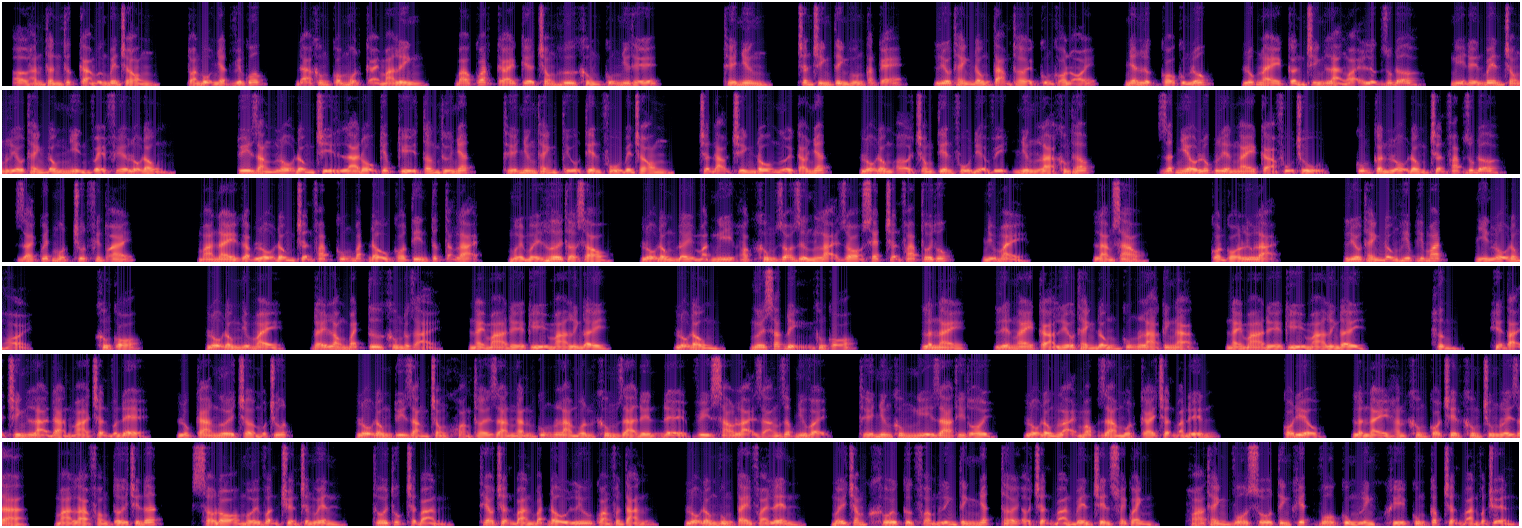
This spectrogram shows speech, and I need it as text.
Ở hắn thần thức cảm ứng bên trong, toàn bộ Nhật Viêm quốc đã không có một cái ma linh, bao quát cái kia trong hư không cũng như thế. Thế nhưng, chân chính tình huống cặn kẽ, Liêu Thành đống tạm thời cũng khó nói, nhân lực có cùng lúc, lúc này cần chính là ngoại lực giúp đỡ, nghĩ đến bên trong Liêu Thành đống nhìn về phía lộ đồng. Tuy rằng lộ đồng chỉ là độ kiếp kỳ tầng thứ nhất, thế nhưng thành tiểu tiên phủ bên trong, trận đạo trình độ người cao nhất, lộ đồng ở trong tiên phủ địa vị nhưng là không thấp. Rất nhiều lúc liền ngay cả phụ chủ, cũng cần lộ đồng trận pháp giúp đỡ, giải quyết một chút phiền toái. Mà này gặp lộ đồng trận pháp cũng bắt đầu có tin tức tặng lại, mười mấy hơi thở sau, lộ đồng đầy mặt nghi hoặc không rõ dừng lại dò xét trận pháp thôi thúc, như mày. Làm sao? Còn có lưu lại. Liêu Thành đống hiếp hiếp mắt, nhìn lộ đồng hỏi. Không có. Lộ đồng như mày, đáy lòng bách tư không được giải, này ma đế kỳ ma linh đây. Lộ đồng, ngươi xác định không có. Lần này, liền ngay cả Liễu Thành Đống cũng là kinh ngạc, này ma đế kỳ ma linh đây. Hừm, hiện tại chính là đản ma trận vấn đề, lục ca ngươi chờ một chút. Lộ đồng tuy rằng trong khoảng thời gian ngắn cũng là muốn không ra đến để vì sao lại dáng dấp như vậy, thế nhưng không nghĩ ra thì thôi, lộ đồng lại móc ra một cái trận bàn đến. Có điều, lần này hắn không có trên không trung lấy ra, mà là phóng tới trên đất, sau đó mới vận chuyển chân nguyên, thôi thúc trận bàn, theo trận bàn bắt đầu lưu quang phân tán, lộ đồng vung tay phải lên, mấy trăm khối cực phẩm linh tinh nhất thời ở trận bàn bên trên xoay quanh, hóa thành vô số tinh khiết vô cùng linh khí cung cấp trận bàn vận chuyển.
